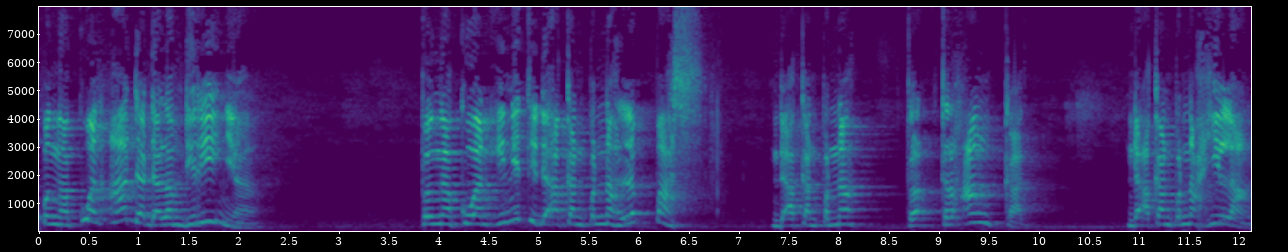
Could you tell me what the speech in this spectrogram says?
pengakuan ada dalam dirinya. Pengakuan ini tidak akan pernah lepas tidak akan pernah terangkat, tidak akan pernah hilang.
